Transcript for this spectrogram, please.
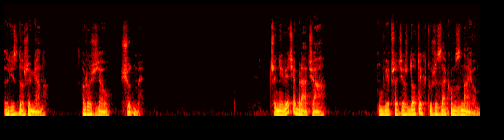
List do Rzymian, rozdział siódmy. Czy nie wiecie, bracia, mówię przecież do tych, którzy zakon znają,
